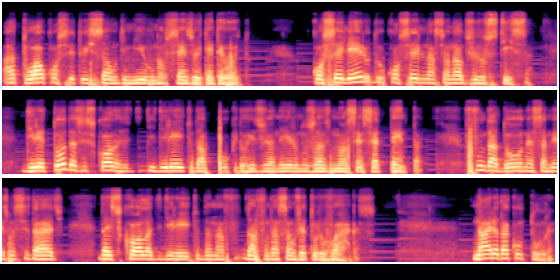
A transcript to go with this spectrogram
a atual Constituição de 1988, conselheiro do Conselho Nacional de Justiça, diretor das escolas de direito da PUC do Rio de Janeiro nos anos 1970, fundador nessa mesma cidade da Escola de Direito da Fundação Getúlio Vargas. Na área da cultura,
